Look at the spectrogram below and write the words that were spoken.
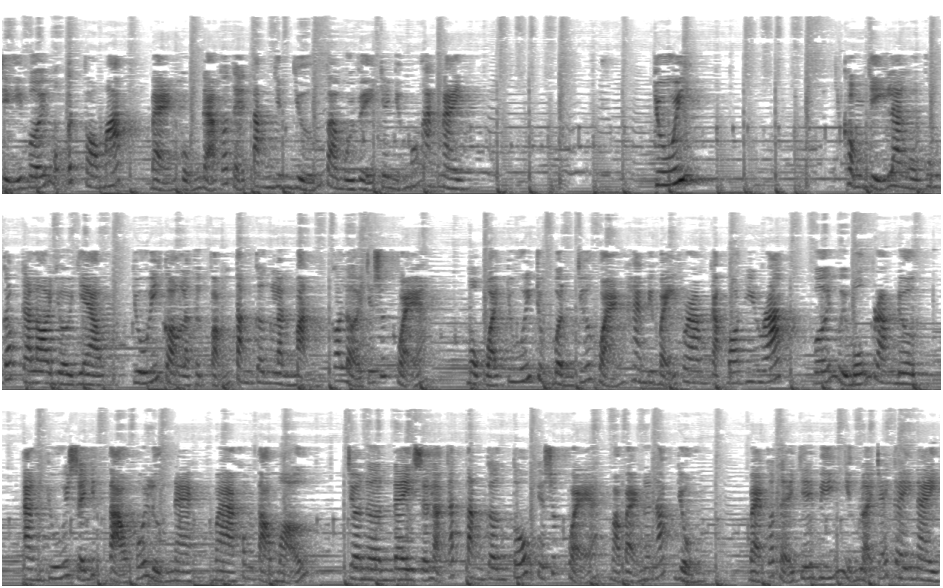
Chỉ với một ít format, bạn cũng đã có thể tăng dinh dưỡng và mùi vị cho những món ăn này. Chuối không chỉ là nguồn cung cấp calo dồi dào, chuối còn là thực phẩm tăng cân lành mạnh, có lợi cho sức khỏe. Một quả chuối trung bình chứa khoảng 27 gram carbon hydrate với 14 gram đường. Ăn chuối sẽ giúp tạo khối lượng nạc mà không tạo mỡ. Cho nên đây sẽ là cách tăng cân tốt cho sức khỏe mà bạn nên áp dụng. Bạn có thể chế biến những loại trái cây này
